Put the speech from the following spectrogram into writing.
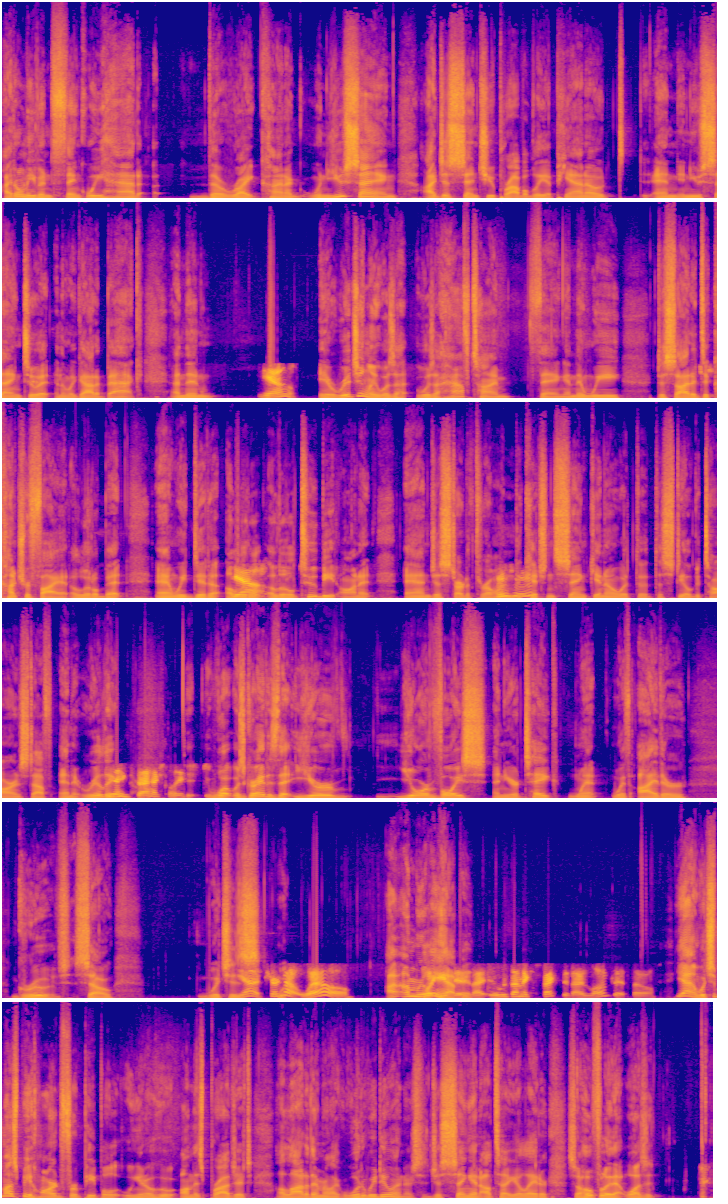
I don't even think we had the right kind of when you sang, I just sent you probably a piano t- and and you sang to it and then we got it back and then Yeah. it originally was a was a halftime thing and then we decided to countrify it a little bit and we did a, a Yeah. little a little two beat on it and just started throwing the mm-hmm. kitchen sink you know with the, the steel guitar and stuff and it really Exactly. what was great is that your your voice and your take went with either grooves so which is Yeah, it turned out well. I, I'm really happy. I, it was unexpected. I loved it though. Yeah, which must be hard for people, you know, who on this project. A lot of them are like, "What are we doing?" I said, "Just sing it. I'll tell you later." So hopefully that wasn't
